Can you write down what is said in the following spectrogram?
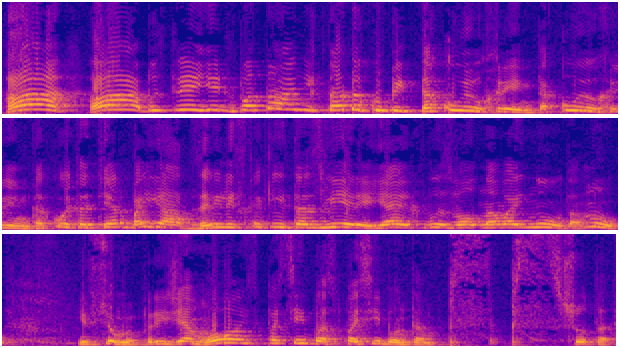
а, а, быстрее едь в ботаник, надо купить такую хрень, такую хрень, какой-то тербояд, завелись какие-то звери, я их вызвал на войну, там, ну, и все, мы приезжаем, ой, спасибо, спасибо, он там пс, пс, что-то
